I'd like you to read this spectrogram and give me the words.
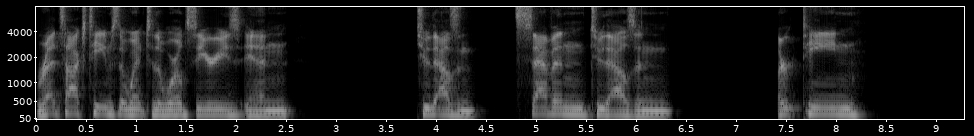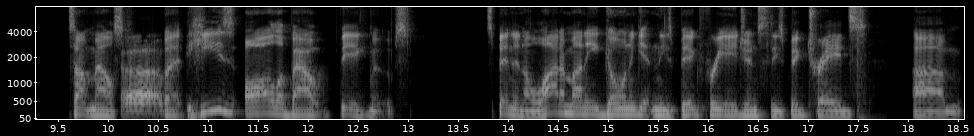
Red Sox teams that went to the World Series in 2007, 2013, something else. Uh, but he's all about big moves, spending a lot of money, going and getting these big free agents, these big trades. Um,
